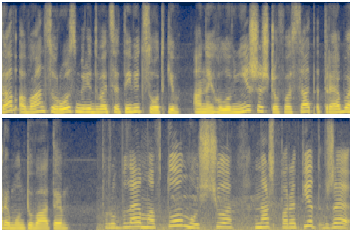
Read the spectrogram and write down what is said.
дав аванс у розмірі 20%. А найголовніше, що фасад треба ремонтувати. Проблема в тому, що наш парапет вже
